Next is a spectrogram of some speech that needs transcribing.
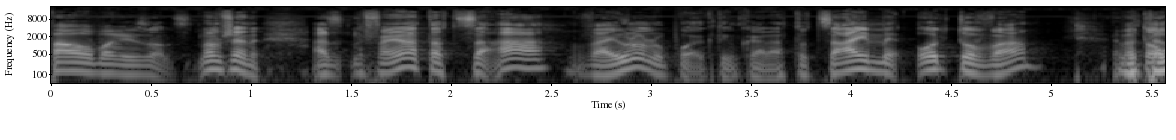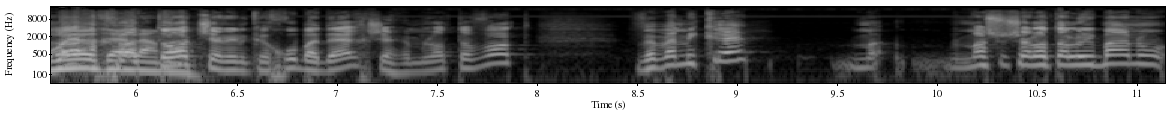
power by results. לא משנה. אז לפעמים התוצאה, והיו לנו פרויקטים כאלה, התוצאה היא מאוד טובה, ואתה לא רואה. החלטות שנלקחו בדרך שהן לא טובות, ובמקרה, משהו שלא תלוי בנו,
